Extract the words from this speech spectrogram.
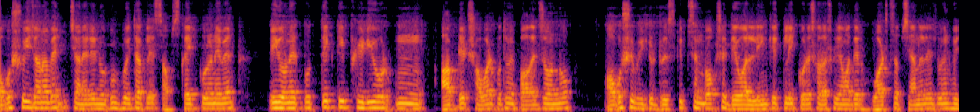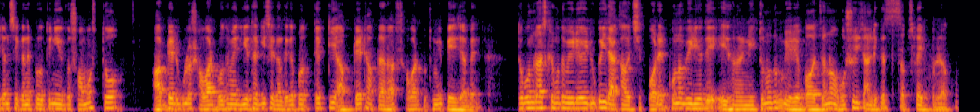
অবশ্যই জানাবেন। চ্যানেলে নতুন হয়ে থাকলে সাবস্ক্রাইব করে নেবেন। এই ধরনের প্রত্যেকটি ভিডিওর আপডেট সবার প্রথমে পাওয়ার জন্য অবশ্যই ভিডিও ডিসক্রিপশন বক্সে দেওয়ার লিঙ্কে ক্লিক করে সরাসরি আমাদের হোয়াটসঅ্যাপ চ্যানেলে জয়েন হয়ে যান। সেখানে প্রতিনিয়ত সমস্ত আপডেটগুলো সবার প্রথমে দিয়ে থাকি। সেখান থেকে প্রত্যেকটি আপডেট আপনারা সবার প্রথমে পেয়ে যাবেন। তো বন্ধুরা, আজকের মতো ভিডিও এইটুকুই। দেখা হচ্ছে পরের কোনো ভিডিওতে এই ধরনের নিত্য নতুন ভিডিও পাওয়ার জন্য অবশ্যই চ্যানেলটিকে সাবস্ক্রাইব করে রাখুন।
